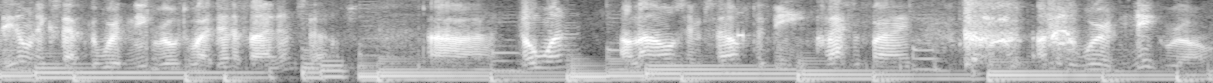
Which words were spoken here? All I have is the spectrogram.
they don't accept the word Negro to identify themselves. Uh, no one allows himself to be classified under the word Negro,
